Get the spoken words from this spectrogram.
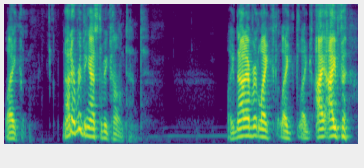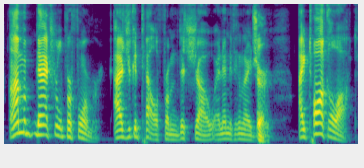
like, not everything has to be content. Like not every like like like I I I'm a natural performer as you could tell from this show and anything that I sure. do, I talk a lot.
